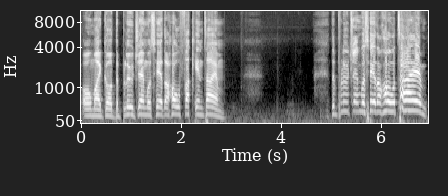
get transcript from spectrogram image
Oh my god, the blue gem was here the whole fucking time. The blue gem was here the whole time.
